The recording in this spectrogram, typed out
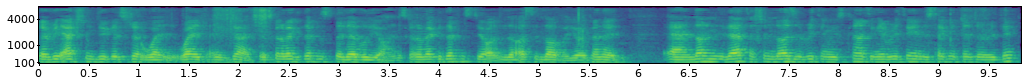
Every action you do gets weighed, and judged. It's going to make a difference to the level you're on. It's going to make a difference to your the asid lava, your ganed. And not only that, Hashem knows everything, He's counting everything, He's taking attention to everything.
